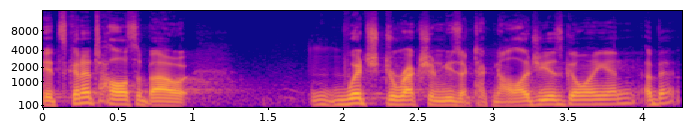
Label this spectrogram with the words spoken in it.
It's going to tell us about which direction music technology is going in a bit.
